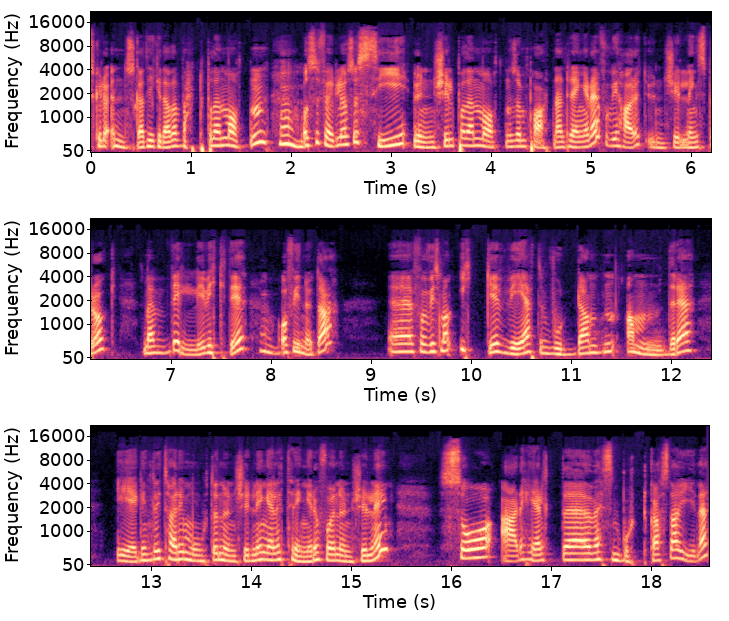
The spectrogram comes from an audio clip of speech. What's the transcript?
skulle ønske at ikke det hadde vært på den måten. Og selvfølgelig også si unnskyld på den måten som partneren trenger det, for vi har et unnskyldningsspråk som er veldig viktig å finne ut av. Eh, For hvis man ikke vet hvordan den andre egentlig tar imot en unnskyldning, eller trenger å få en unnskyldning, så er det helt eh, nesten bortkasta å gi det.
